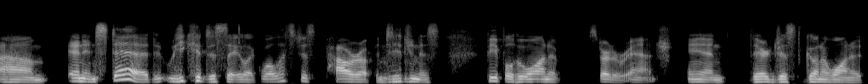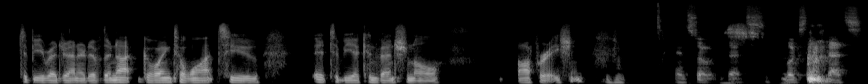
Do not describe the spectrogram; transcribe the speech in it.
Um, and instead, we could just say, like, well, let's just power up indigenous people who want to start a ranch. And they're just going to want it to be regenerative. They're not going to want to it to be a conventional operation. Mm-hmm. And so that's looks like that's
